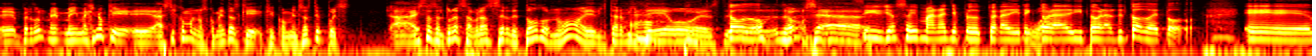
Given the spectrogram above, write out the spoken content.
eh, perdón, me, me imagino que eh, así como nos comentas que, que comenzaste, pues a estas alturas sabrás hacer de todo, ¿no? Editar Ah, video, de este, todo. no, o sea, Sí, yo soy manager, productora, directora, Wow. editora, de todo, de todo. Eh,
